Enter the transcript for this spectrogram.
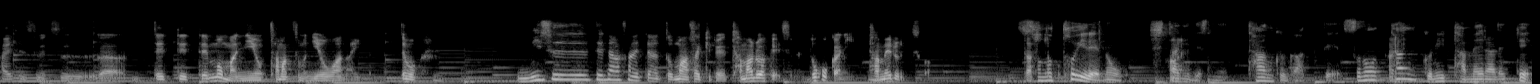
排泄物が出てても、まあ、匂溜まっても匂わない。でも、水で流さないってなると、まあ、さっきのように溜まるわけですよね。どこかに溜めるんですか、出しそのトイレの下にですね、タンクがあって、そのタンクに溜められて、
